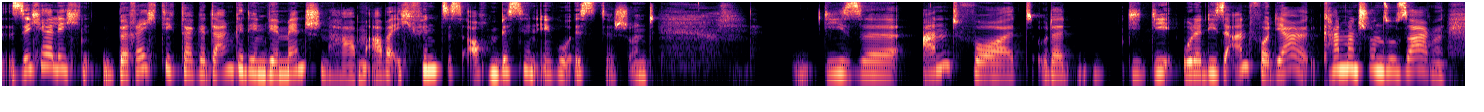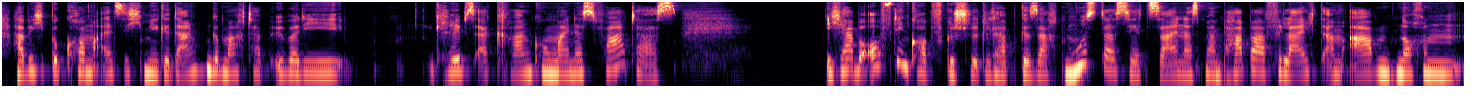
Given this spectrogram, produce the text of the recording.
sicherlich ein berechtigter Gedanke, den wir Menschen haben, aber ich finde es auch ein bisschen egoistisch. Und diese Antwort oder die, die oder diese Antwort, ja, kann man schon so sagen, habe ich bekommen, als ich mir Gedanken gemacht habe über die Krebserkrankung meines Vaters. Ich habe oft den Kopf geschüttelt, habe gesagt, muss das jetzt sein, dass mein Papa vielleicht am Abend noch ein,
